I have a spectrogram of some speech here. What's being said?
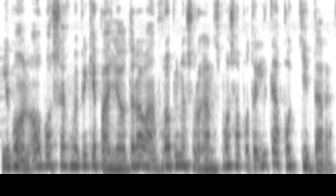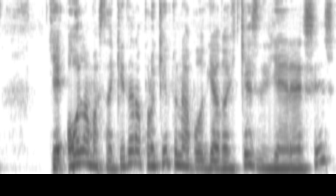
Λοιπόν, όπως έχουμε πει και παλιότερα, ο ανθρώπινος οργανισμός αποτελείται από κύτταρα. Και όλα μας τα κύτταρα προκύπτουν από διαδοχικές διαιρέσεις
